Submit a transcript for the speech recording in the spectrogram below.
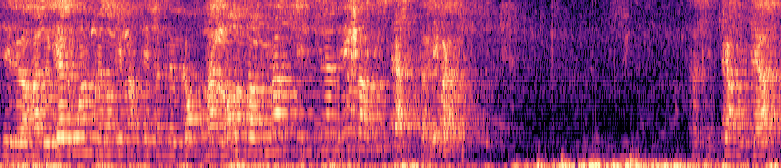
c'est le rat de Galouin présenté par Stéphane Leblanc, bras grand sur l'image chez cylindrée par Dictart. Allez, voilà. Ça, c'est 44.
